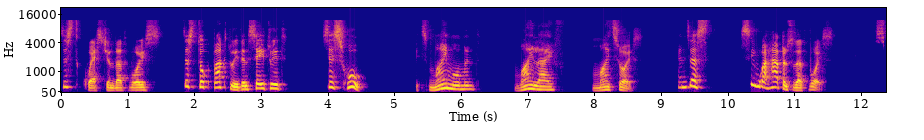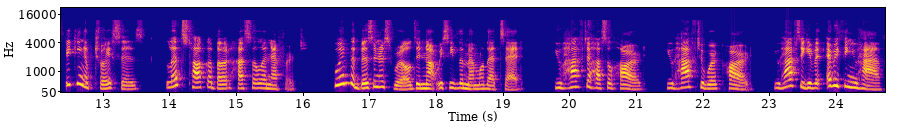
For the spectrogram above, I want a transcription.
just question that voice. Just talk back to it and say to it, says who? It's my moment, my life, my choice. And just see what happens to that voice. Speaking of choices, let's talk about hustle and effort. Who in the business world did not receive the memo that said, you have to hustle hard, you have to work hard, you have to give it everything you have,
